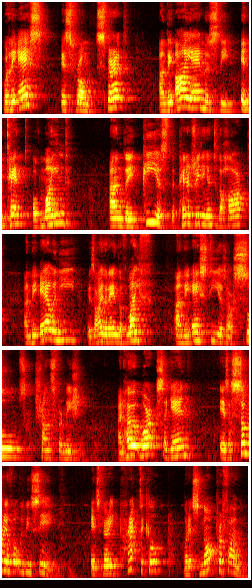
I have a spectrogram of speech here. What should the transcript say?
where the S is from spirit, and the I am is the intent of mind, and the P is the penetrating into the heart, and the L and E is either end of life, and the ST is our soul's transformation. And how it works, again, is a summary of what we've been saying. It's very practical, but it's not profound.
